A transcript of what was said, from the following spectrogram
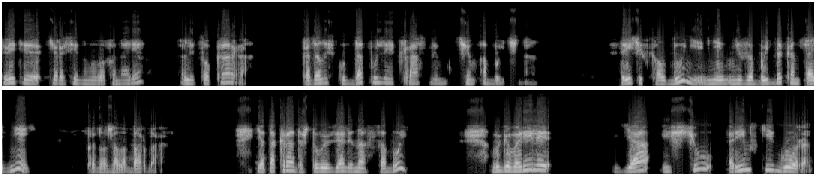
свете керосинового фонаря лицо Кара казалось куда более красным, чем обычно. Встречи с колдуньей мне не забыть до конца дней, продолжала Барбара. Я так рада, что вы взяли нас с собой. Вы говорили, я ищу римский город,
